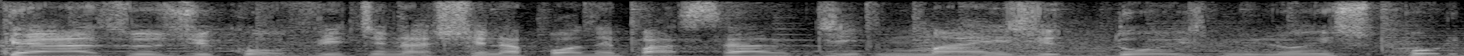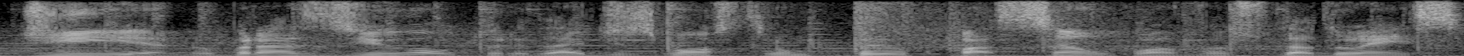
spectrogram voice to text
Casos de Covid na China podem passar de mais de 2 milhões por dia. No Brasil, autoridades mostram preocupação com o avanço da doença.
